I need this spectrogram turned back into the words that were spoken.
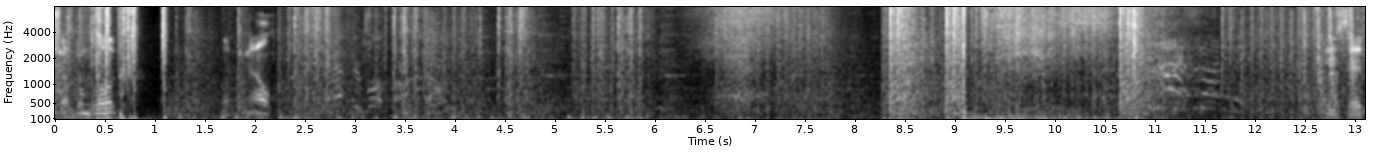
Shotgun block. Fucking hell. He's dead.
